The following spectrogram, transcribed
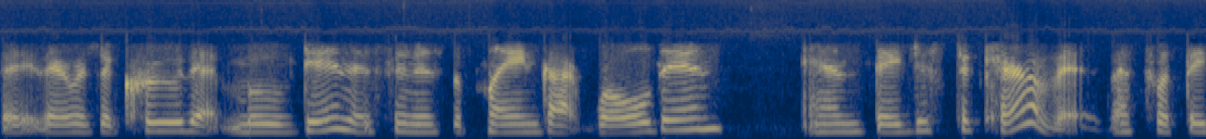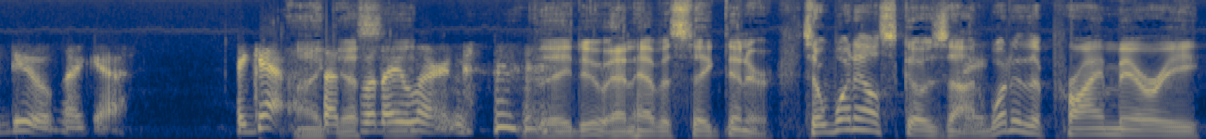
The, there was a crew that moved in as soon as the plane got rolled in, and they just took care of it. That's what they do, I guess. I guess I that's guess what they, I learned. they do, and have a steak dinner. So what else goes on? What are the primary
